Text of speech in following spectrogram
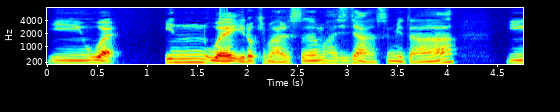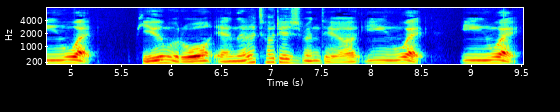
因为, 因为 이렇게 말씀하시지 않습니다. 因为 비음으로 n을 처리해 주시면 돼요. 因为, 因为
